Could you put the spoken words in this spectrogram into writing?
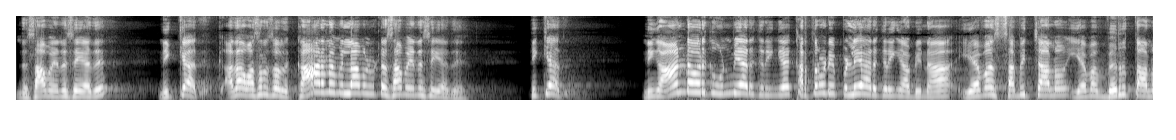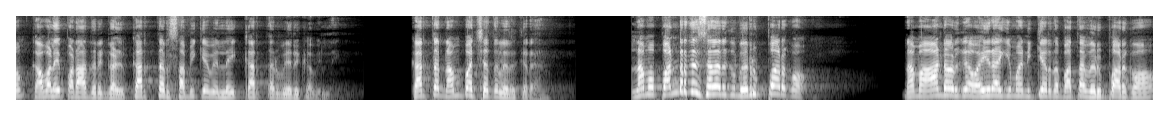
இந்த சாபம் என்ன செய்யாது? நிற்காது அதான் வசனம் சொல்லுது காரணம் இல்லாமல் விட்ட சாபம் என்ன செய்யாது? நிற்காது நீங்கள் ஆண்டவருக்கு உண்மையாக இருக்கிறீங்க கர்த்தருடைய பிள்ளையாக இருக்கிறீங்க அப்படின்னா எவன் சபித்தாலும் எவன் வெறுத்தாலும் கவலைப்படாதிருங்கள். கர்த்தர் சபிக்கவில்லை கர்த்தர் வெறுக்கவில்லை. கர்த்தர் நம் பட்சத்தில் இருக்கிறார். நம்ம பண்ணுறது சிலருக்கு வெறுப்பாக இருக்கும். நம்ம ஆண்டவருக்கு வைராக்கியமாக நிற்கிறத பார்த்தா வெறுப்பாக இருக்கும்.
